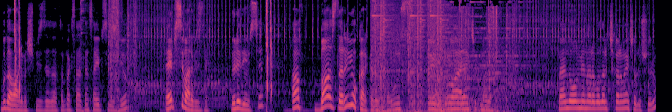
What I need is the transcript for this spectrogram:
bu da varmış bizde zaten. Bak zaten sahipsiniz diyor. Hepsi var bizde. Öyle diyeyim size. Ama bazıları yok arkadaşlar. Onu söyleyeyim. O halen çıkmadı. Ben de olmayan arabaları çıkarmaya çalışıyorum.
